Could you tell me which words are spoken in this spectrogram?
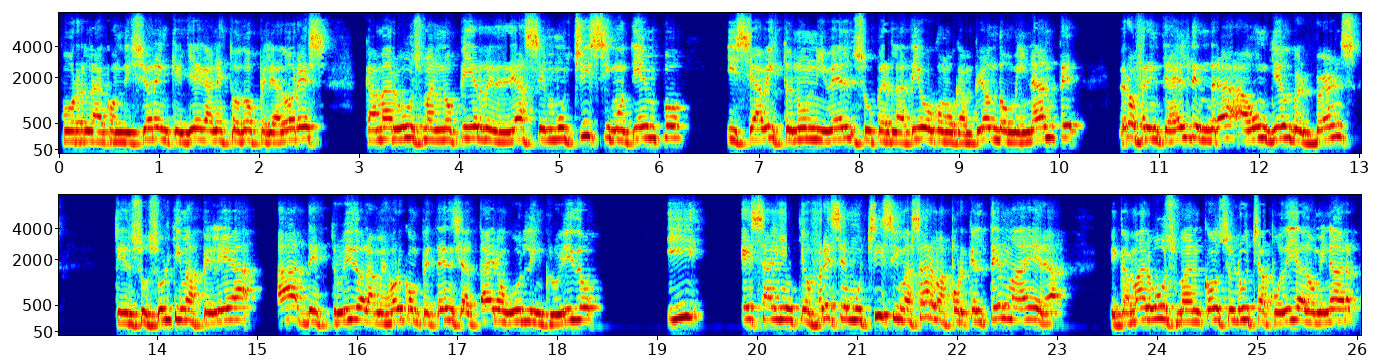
por la condición en que llegan estos dos peleadores. Kamar Usman no pierde desde hace muchísimo tiempo y se ha visto en un nivel superlativo como campeón dominante, pero frente a él tendrá a un Gilbert Burns que en sus últimas peleas ha destruido a la mejor competencia, Tyron Woodley incluido, y es alguien que ofrece muchísimas armas, porque el tema era que Kamar Usman con su lucha podía dominar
